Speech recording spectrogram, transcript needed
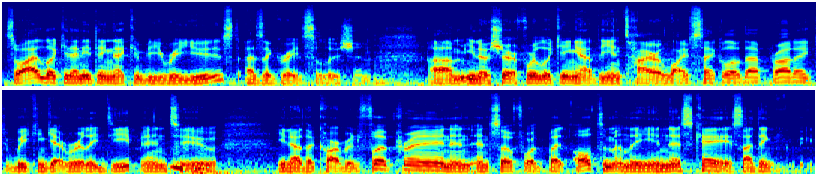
So I look at anything that can be reused as a great solution. Mm-hmm. Um, you know, sure, if we're looking at the entire life cycle of that product, we can get really deep into you know the carbon footprint and, and so forth but ultimately in this case i think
